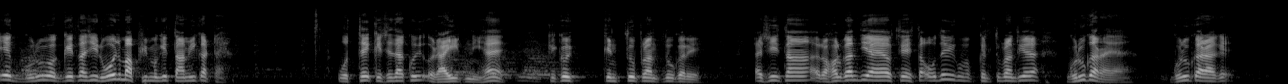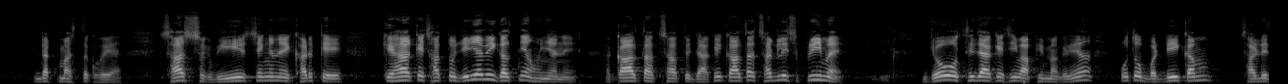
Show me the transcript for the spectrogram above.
ਇਹ ਗੁਰੂ ਅੱਗੇ ਤਾਂ ਅਸੀਂ ਰੋਜ਼ ਮਾਫੀ ਮੰਗੀ, ਤਾਂ ਵੀ ਘੱਟ ਹੈ। ਉੱਥੇ ਕਿਸੇ ਦਾ ਕੋਈ ਰਾਈਟ ਨਹੀਂ ਹੈ ਕਿ ਕੋਈ ਕਿੰਤੂ ਪ੍ਰੰਤੂ ਕਰੇ। ਅਸੀਂ ਤਾਂ ਰਾਹੁਲ ਗਾਂਧੀ ਆਇਆ ਉੱਥੇ ਤਾਂ ਉਹਦੇ ਵੀ ਕਿੰਤੂ ਪ੍ਰੰਤੂ ਕਰਿਆ। ਗੁਰੂ ਘਰ ਆਇਆ। ਗੁਰੂ ਘਰ ਆ ਕੇ ਨਤਮਸਤਕ ਹੋਇਆ। ਸਾਧ ਸੁਖਬੀਰ ਸਿੰਘ ਨੇ ਖੜ ਕੇ ਕਿਹਾ ਕਿ ਸਾਤੋਂ ਜਿਹੜੀਆਂ ਵੀ ਗਲਤੀਆਂ ਹੋਈਆਂ ਨੇ, ਅਕਾਲ ਤਖਤ ਸਾਹਿਬ ਤੇ ਜਾ ਕੇ, ਅਕਾਲ ਤਖਤ ਸਾਡੇ ਲਈ ਸੁਪਰੀਮ ਹੈ। ਜੋ ਉੱਥੇ ਜਾ ਕੇ ਅਸੀਂ ਮਾਫੀ ਮੰਗਦੇ ਹਾਂ, ਉਹ ਤੋਂ ਵੱਡੀ ਕੰਮ ਸਾਡੇ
